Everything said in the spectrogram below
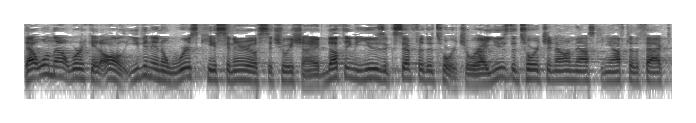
That will not work at all, even in a worst case scenario situation. I have nothing to use except for the torch, or I use the torch and now I'm asking after the fact,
